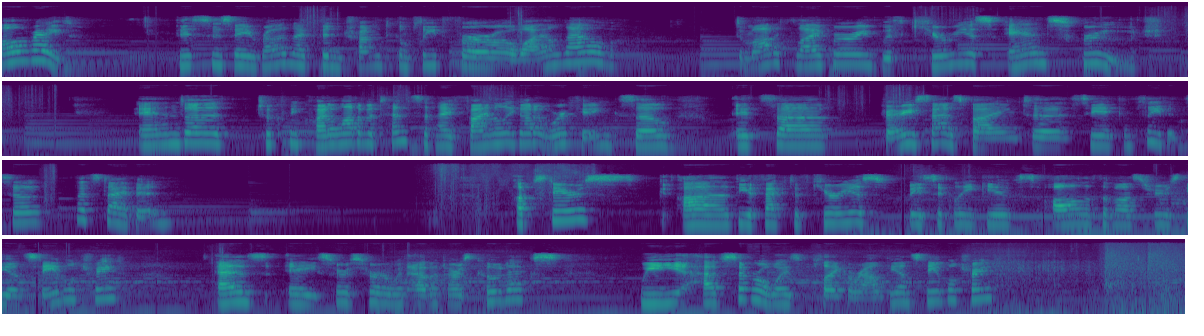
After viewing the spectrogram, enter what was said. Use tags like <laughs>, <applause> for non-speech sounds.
Alright, this is a run I've been trying to complete for a while now. Demonic Library with Curious and Scrooge. And uh, took me quite a lot of attempts and I finally got it working, so it's uh, very satisfying to see it completed. So let's dive in. Upstairs, uh, the effect of Curious basically gives all of the monsters the Unstable trait. As a sorcerer with Avatar's Codex, we have several ways of playing around the Unstable trait.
